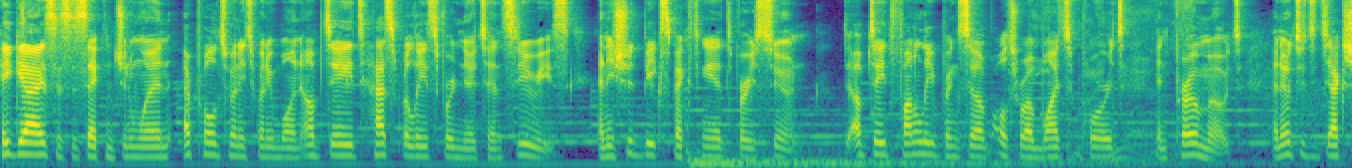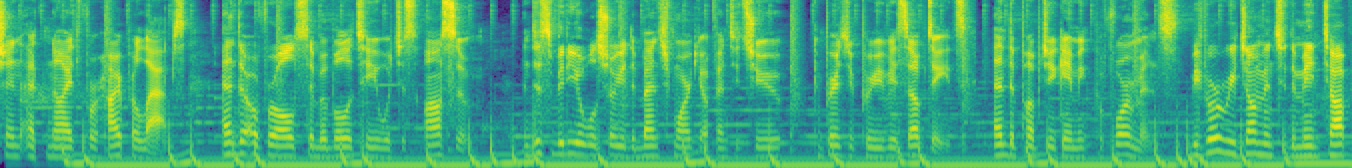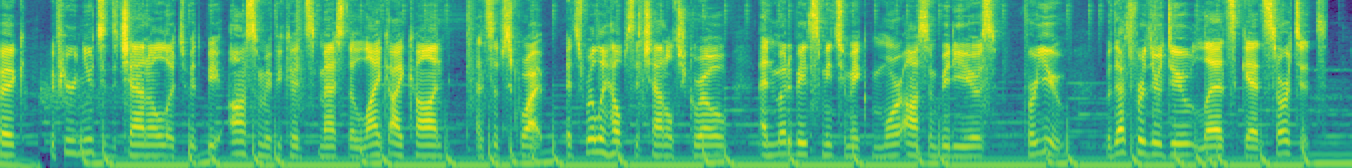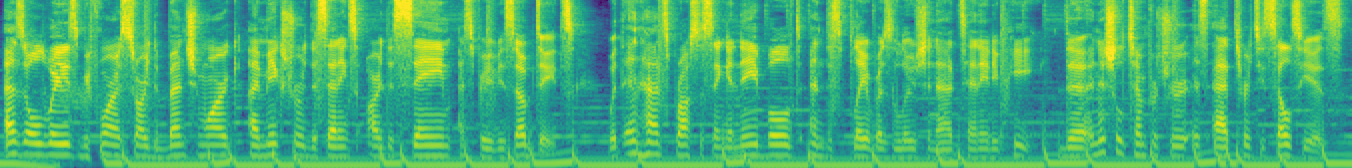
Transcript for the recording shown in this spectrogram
Hey guys, this is TechnoGenuine. April 2021 update has released for Note 10 series, and you should be expecting it very soon. The update finally brings up ultra-wide support in Pro mode, and auto detection at night for hyperlapse, and the overall stability which is awesome. In this video we'll show you the benchmark of Antutu compared to previous updates, and the PUBG gaming performance. Before we jump into the main topic, if you're new to the channel, it would be awesome if you could smash the like icon and subscribe. It really helps the channel to grow and motivates me to make more awesome videos for you. Without further ado, let's get started. As always, before I start the benchmark, I make sure the settings are the same as previous updates, with enhanced processing enabled and display resolution at 1080p. The initial temperature is at 30 Celsius,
